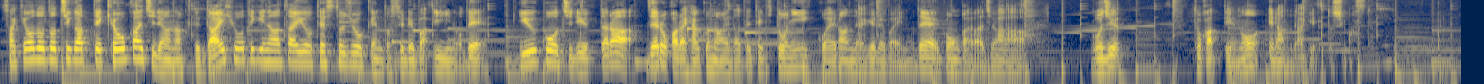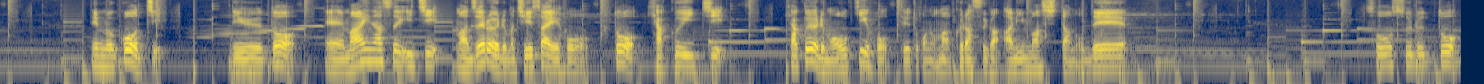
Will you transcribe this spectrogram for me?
先ほどと違って境界値ではなくて代表的な値をテスト条件とすればいいので有効値で言ったら0から100の間で適当に1個選んであげればいいので今回はじゃあ50とかっていうのを選んであげるとしますと。で無効値で言うと、えー、マイナス1、まあ、0よりも小さい方と101 100よりも大きい方っていうところのまあクラスがありましたのでそうすると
